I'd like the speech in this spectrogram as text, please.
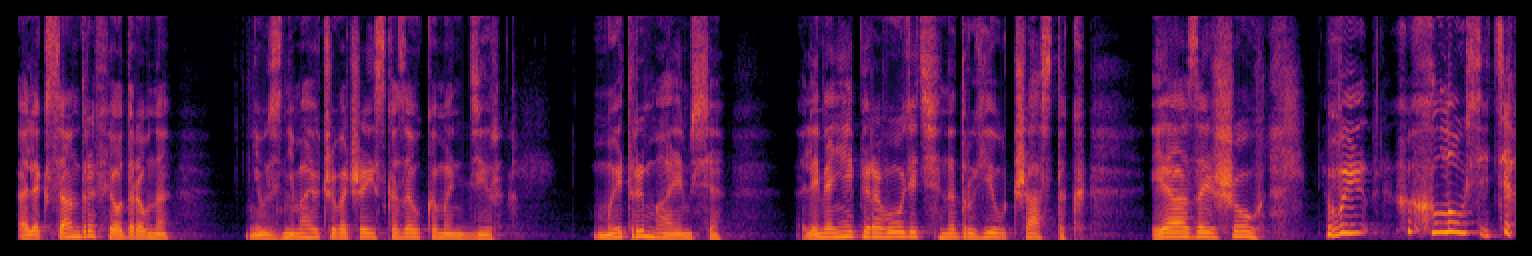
Александра Фёдоровна, не ўзнімаючы вачэй, сказаў камандзір. Мы трымаемся, але мяне пераводзяць на другі ўчастак. Я зайшоў. Вы хлусіце!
